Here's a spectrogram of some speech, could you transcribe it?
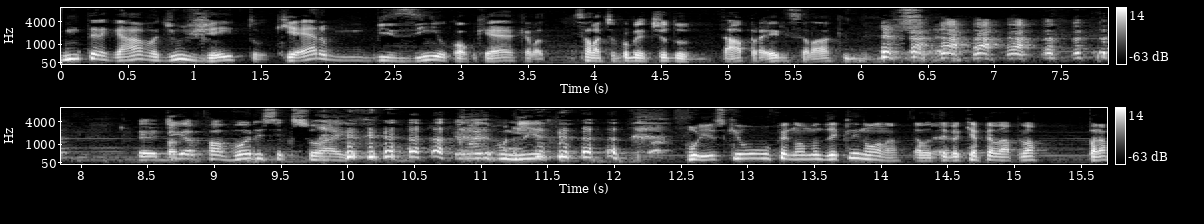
entregava de um jeito que era um vizinho qualquer que ela, sei lá, tinha prometido dar pra ele, sei lá. Que... Eu diga favores sexuais. que é mais bonito. Por isso que o fenômeno declinou, né? Ela teve que apelar pela, para a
